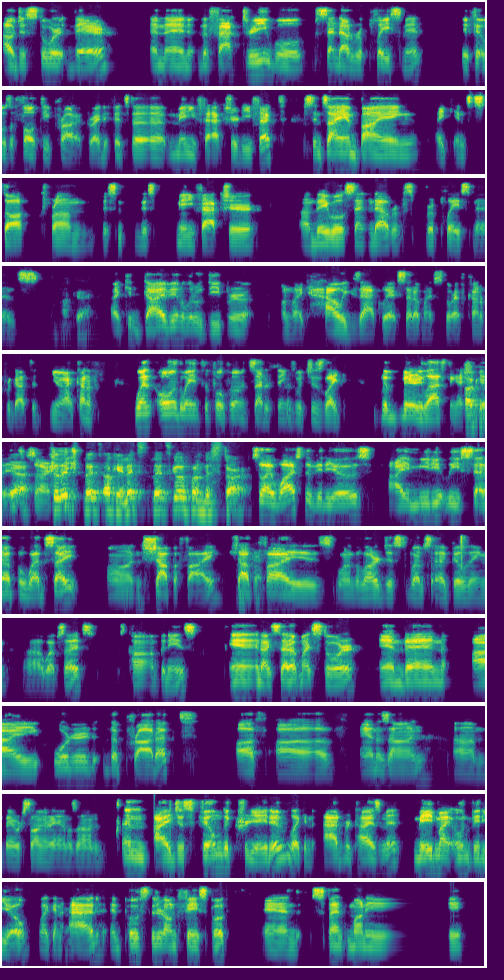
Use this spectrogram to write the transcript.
i'll just store it there and then the factory will send out a replacement if it was a faulty product, right? If it's a manufacturer defect, since I am buying like in stock from this this manufacturer, um, they will send out re- replacements. Okay. I can dive in a little deeper on like how exactly I set up my store. I've kind of forgot to, you know, I kind of went all the way into the fulfillment side of things, which is like the very last thing I should okay, get yeah. into. Sorry. So let's let's okay, let's let's go from the start. So I watched the videos. I immediately set up a website on Shopify. Shopify okay. is one of the largest website building uh, websites companies, and I set up my store, and then I ordered the product off of Amazon. Um, they were selling it on Amazon, and I just filmed a creative, like an advertisement, made my own video, like an ad, and posted it on Facebook, and spent money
